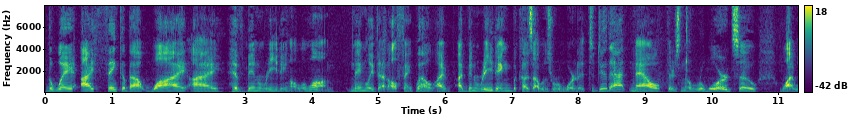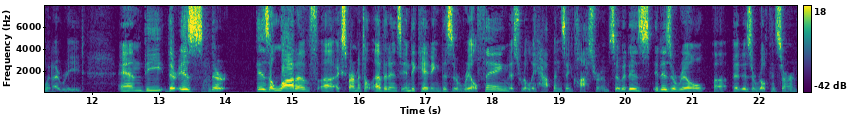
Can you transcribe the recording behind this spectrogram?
the way I think about why I have been reading all along. Namely, that I'll think, well, I, I've been reading because I was rewarded to do that. Now there's no reward, so why would I read? And the there is there is a lot of uh, experimental evidence indicating this is a real thing. This really happens in classrooms. So it is it is a real uh, it is a real concern.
